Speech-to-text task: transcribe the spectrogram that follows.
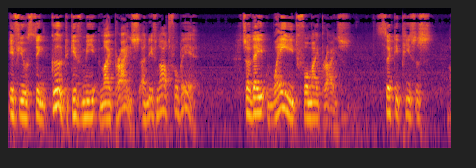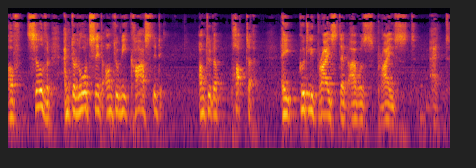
If you think good, give me my price, and if not, forbear. So they weighed for my price 30 pieces of silver. And the Lord said unto me, Cast it unto the potter, a goodly price that I was priced at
